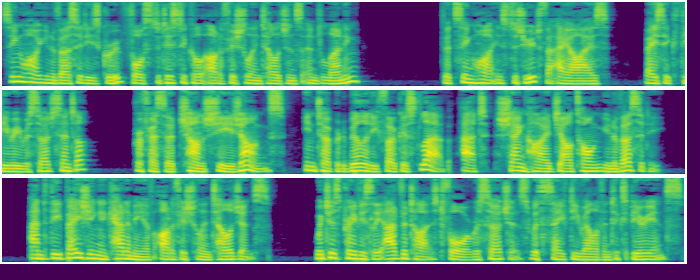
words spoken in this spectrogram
Tsinghua University's Group for Statistical Artificial Intelligence and Learning, the Tsinghua Institute for AI's Basic Theory Research Center, Professor Quanshi Zhang's interpretability focused lab at Shanghai Jiao Tong University, and the Beijing Academy of Artificial Intelligence, which has previously advertised for researchers with safety relevant experience.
